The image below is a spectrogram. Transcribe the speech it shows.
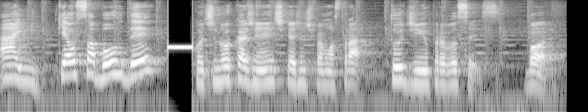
aí, que é o sabor de... Continua com a gente que a gente vai mostrar tudinho para vocês. Bora!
